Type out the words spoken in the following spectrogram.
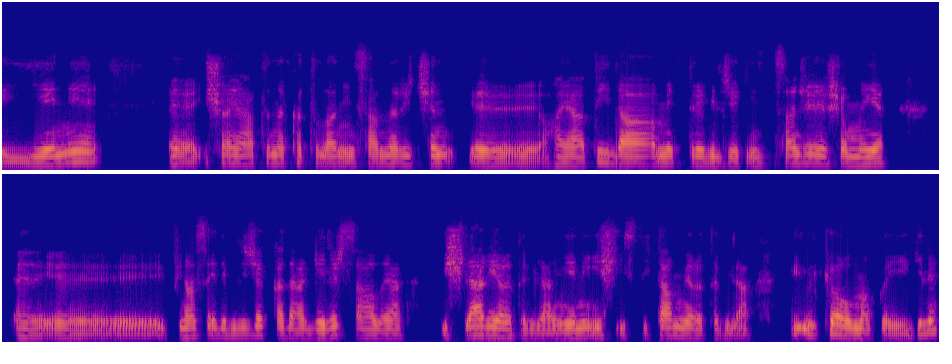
yeni e, iş hayatına katılan insanlar için e, hayatı idame ettirebilecek, insanca yaşamayı e, e, finanse edebilecek kadar gelir sağlayan, işler yaratabilen, yeni iş istihdam yaratabilen bir ülke olmakla ilgili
